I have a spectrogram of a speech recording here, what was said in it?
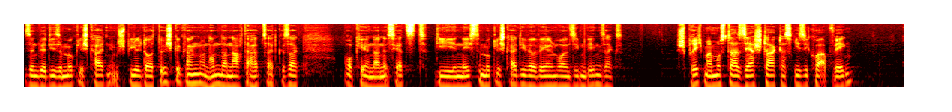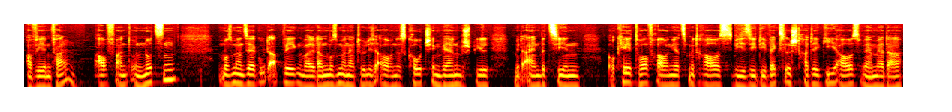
sind wir diese Möglichkeiten im Spiel dort durchgegangen und haben dann nach der Halbzeit gesagt, okay, und dann ist jetzt die nächste Möglichkeit, die wir wählen wollen, 7 gegen 6. Sprich, man muss da sehr stark das Risiko abwägen? Auf jeden Fall. Aufwand und Nutzen muss man sehr gut abwägen, weil dann muss man natürlich auch in das Coaching während dem Spiel mit einbeziehen. Okay, Torfrauen jetzt mit raus. Wie sieht die Wechselstrategie aus? Wir haben ja da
